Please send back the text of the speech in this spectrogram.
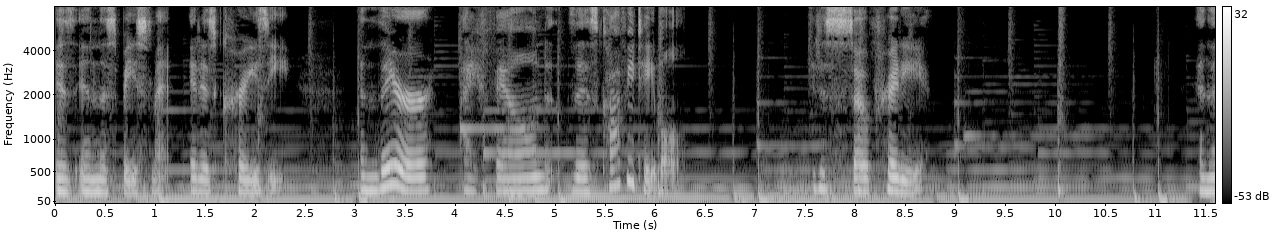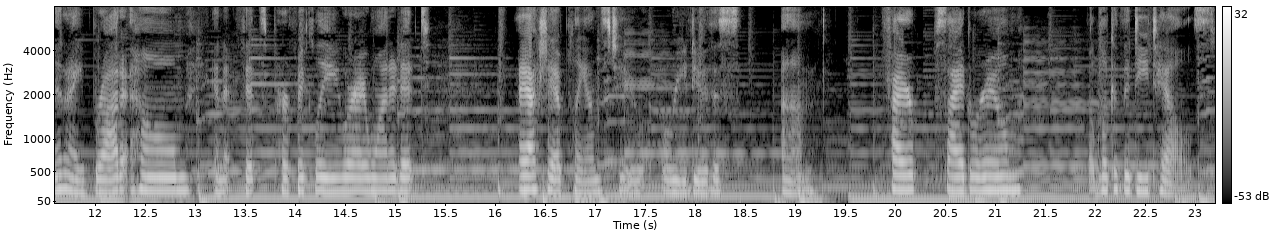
is in this basement. It is crazy. And there, I found this coffee table. It is so pretty. And then I brought it home and it fits perfectly where I wanted it. I actually have plans to redo this um, fireside room, but look at the details.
